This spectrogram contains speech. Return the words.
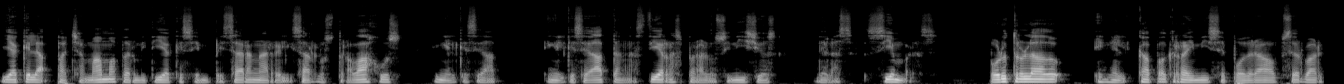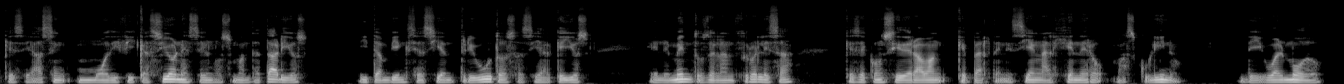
ya que la Pachamama permitía que se empezaran a realizar los trabajos en el que se, en el que se adaptan las tierras para los inicios de las siembras. Por otro lado, en el Kapak Raimi se podrá observar que se hacen modificaciones en los mandatarios y también se hacían tributos hacia aquellos elementos de la naturaleza que se consideraban que pertenecían al género masculino. De igual modo,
